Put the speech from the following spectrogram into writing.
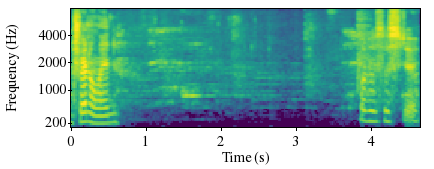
Adrenaline. What does this do?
